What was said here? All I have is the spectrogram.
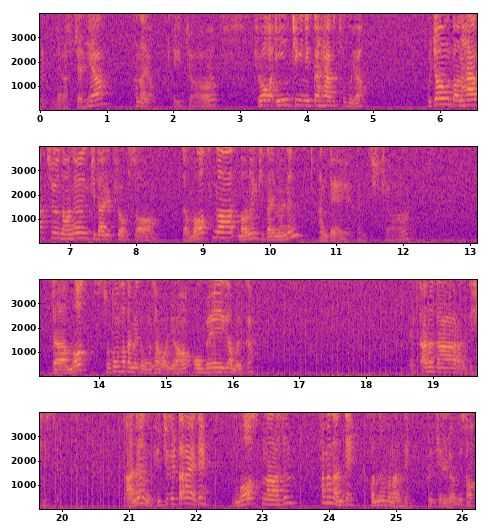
음, 내가 숙제를 해야 하나요? 되겠죠. 주어가 2인칭이니까 have to고요. 부정 don't have to 너는 기다릴 필요 없어. 자, must나 너는 기다리면은 안 돼. 라는 뜻이죠. 자, must 조동사 다음에 동사원요. obey가 뭘까? 네, 따르다 라는 뜻이 있어요. 나는 규칙을 따라야 돼. Must not은 하면 안 돼. 건너면 안 돼. 그 길을 여기서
